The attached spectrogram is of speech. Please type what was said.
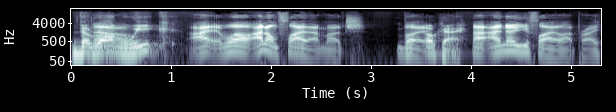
the no. wrong week? I well, I don't fly that much. But okay, uh, I know you fly a lot, probably.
